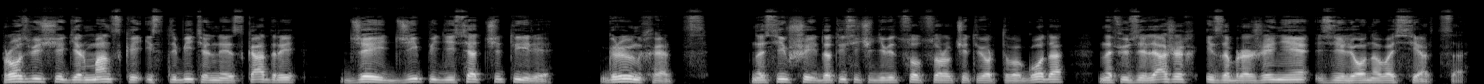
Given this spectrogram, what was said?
прозвище германской истребительной эскадры JG-54 Грюнхерц, носившей до 1944 года на фюзеляжах изображение зеленого сердца.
